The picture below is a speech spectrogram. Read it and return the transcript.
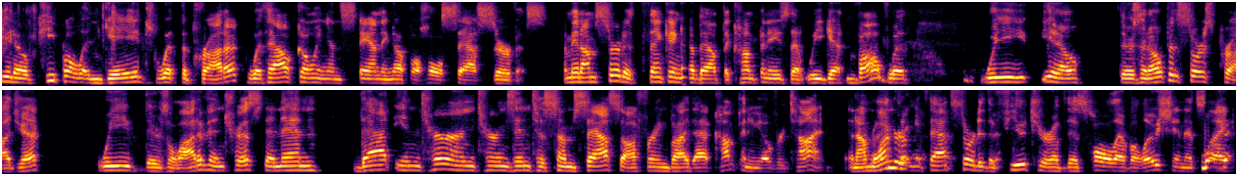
you know people engaged with the product without going and standing up a whole SaaS service. I mean, I'm sort of thinking about the companies that we get involved with. We, you know, there's an open source project. We there's a lot of interest, and then that in turn turns into some SaaS offering by that company over time. And I'm wondering if that's sort of the future of this whole evolution. It's like,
